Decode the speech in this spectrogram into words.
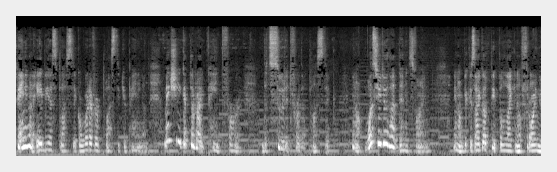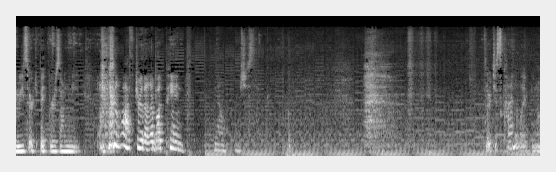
painting on ABS plastic or whatever plastic you're painting on, make sure you get the right paint for that's suited for that plastic. You know, once you do that, then it's fine. You know, because I got people like, you know, throwing research papers on me after that about paint. No, it's just Which is kind of like, you know,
